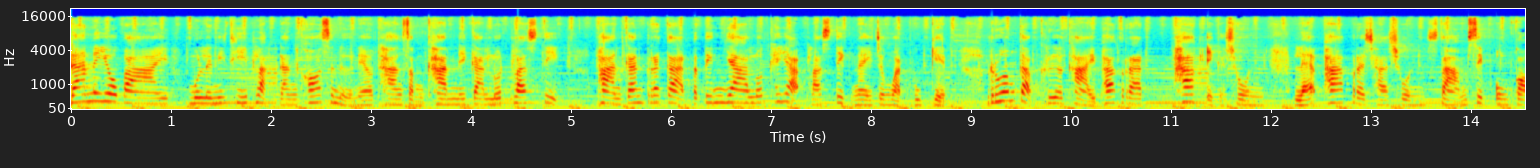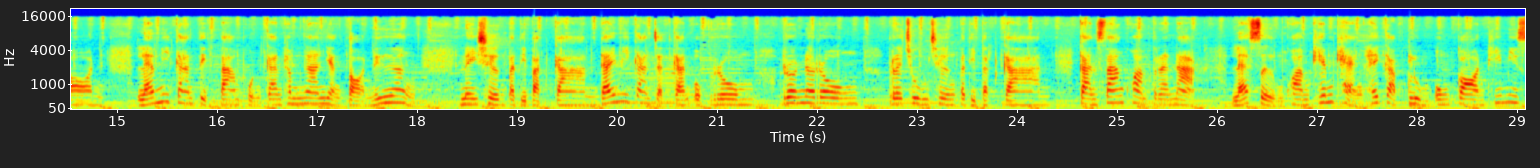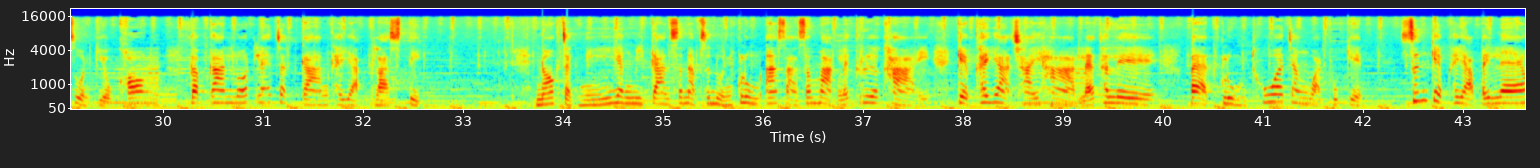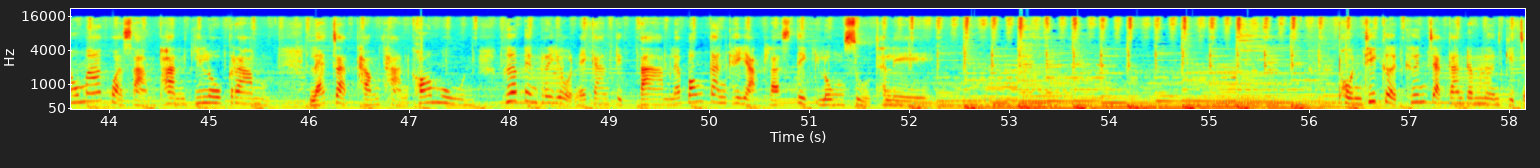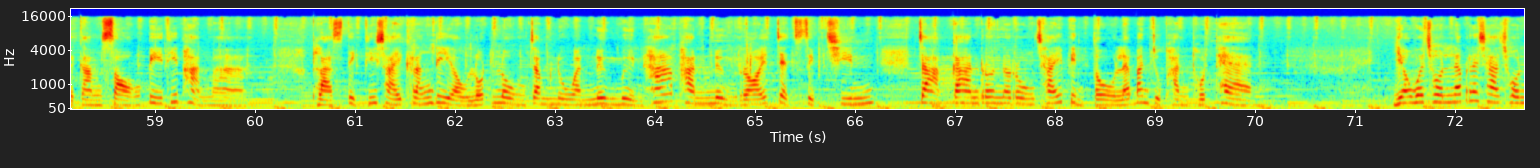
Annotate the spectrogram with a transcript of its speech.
ด้านนโยบาย มูลนิธิผลักดันข้อเสนอแนวทางสำคัญในการลดพลาสติก ผ่านการประกาศปฏิญญาลดขยะพลาสติกในจังหวัดภูเก็ต ร่วมกับเครือข่ายภาครัฐ ภาคเอกชน และภาคประชาชน 30 องค์กร และมีการติดตามผลการทำงานอย่างต่อเนื่อง ในเชิงปฏิบัติการได้มีการจัดการอบรม รณรงค์ ประชุมเชิงปฏิบัติการ การสร้างความตระหนักและเสริมความเข้มแข็งให้กับกลุ่มองค์กรที่มีส่วนเกี่ยวข้อง กับการลดและจัดการขยะพลาสติก นอกจากนี้ยังมีการสนับสนุนกลุ่มอาสาสมัครและเครือข่าย เก็บขยะชายหาดและทะเล 8 กลุ่มทั่วจังหวัดภูเก็ต ซึ่งเก็บขยะไปแล้วมากกว่า 3,000 กิโลกรัม และจัดทำฐานข้อมูล เพื่อเป็นประโยชน์ในการติดตามและป้องกันขยะพลาสติกลงสู่ทะเลผลที่เกิดขึ้นจากการดำเนินกิจกรรม 2 ปีที่ผ่านมา พลาสติกที่ใช้ครั้งเดียวลดลงจำนวน 15,170 ชิ้น จากการรณรงค์ใช้ปิ่นโตและบรรจุภัณฑ์ทดแทน เยาวชนและประชาชน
